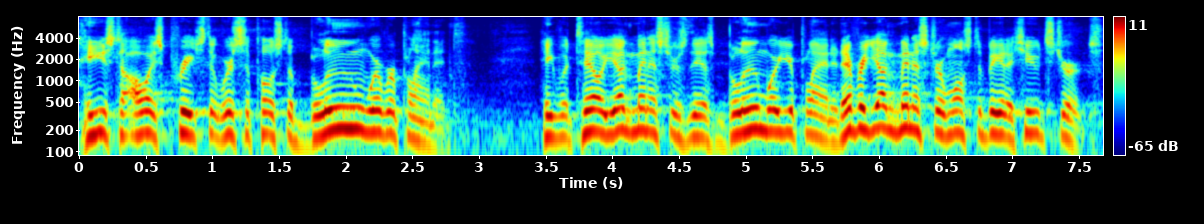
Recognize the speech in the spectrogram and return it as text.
he used to always preach that we're supposed to bloom where we're planted. He would tell young ministers this bloom where you're planted. Every young minister wants to be at a huge church.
